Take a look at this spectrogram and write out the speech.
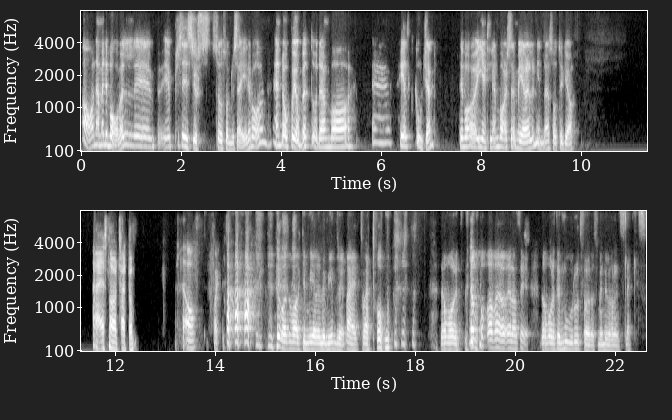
Ja, nej, men det var väl eh, precis just så som du säger. Det var en dag på jobbet och den var eh, helt godkänd. Det var egentligen vare sig mer eller mindre än så tycker jag. Nej, snarare tvärtom. Ja, faktiskt. det var varken mer eller mindre. Nej, tvärtom. Det har varit, det har, vad är han säger? Det har varit en morot för oss, men nu har den släckts.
